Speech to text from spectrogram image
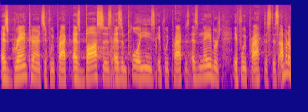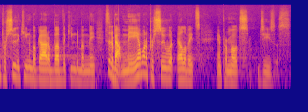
as grandparents if we practice, as bosses, as employees if we practice, as neighbors if we practice this. I'm going to pursue the kingdom of God above the kingdom of me. It's not about me. I want to pursue what elevates and promotes Jesus.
